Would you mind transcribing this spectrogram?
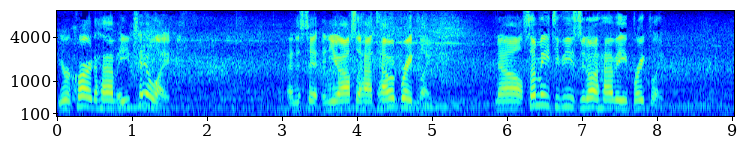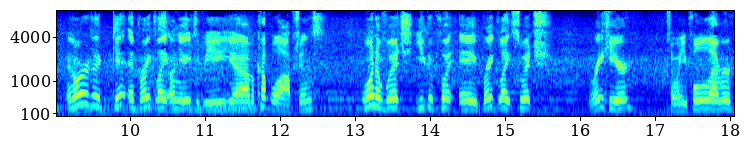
you're required to have a tail light. And, this and you also have to have a brake light. Now, some ATVs do not have a brake light. In order to get a brake light on your ATV, you have a couple options. One of which you could put a brake light switch right here. So when you pull the lever,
